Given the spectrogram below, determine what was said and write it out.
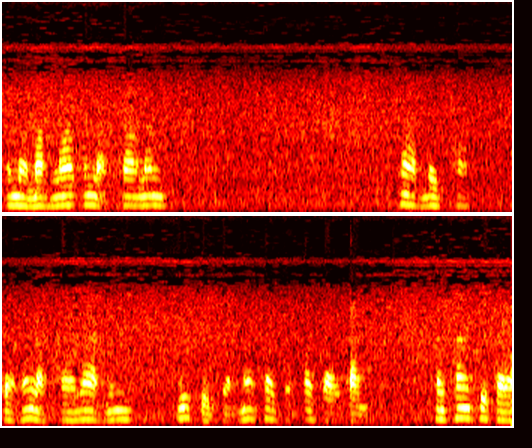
คำว่ามักน้อยสำหรับข้านั้นทราบได้ชัดแต่สำหรับคารวะนี้รู้สึกจะไม่ค่อยจะเข้าใจกันทั้งทั้งที่คาร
